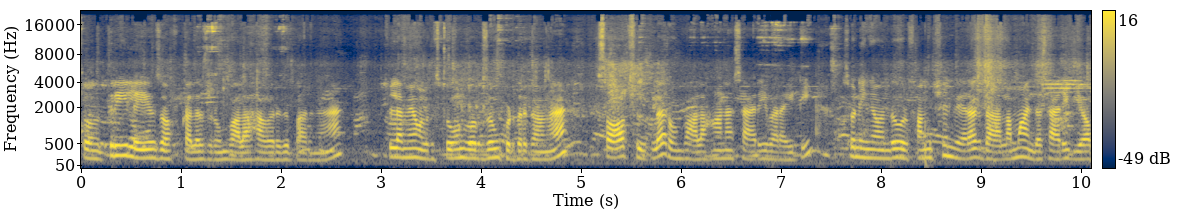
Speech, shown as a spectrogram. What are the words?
So three layers of colours ரொம்ப அழகாக வருது பாருங்கள் எல்லாமே உங்களுக்கு ஸ்டோன் ஒர்க்ஸும் கொடுத்துருக்காங்க. சாஃப்ட் சில்கில் ரொம்ப அழகான சாரீ வெரைட்டி ஸோ நீங்கள் வந்து ஒரு ஃபங்க்ஷன் வேறாக தாராளமாக இந்த சாரீ வியோ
